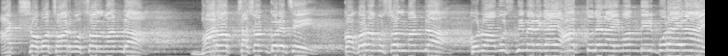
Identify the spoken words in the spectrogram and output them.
আটশো বছর মুসলমানরা ভারত শাসন করেছে। কখনো মুসলমানরা কোন অমুসলিমের গায়ে হাত তুলে নাই, মন্দির পুরায় নাই।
